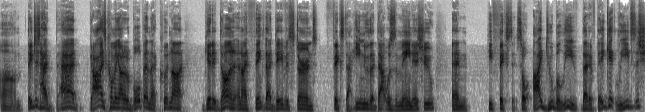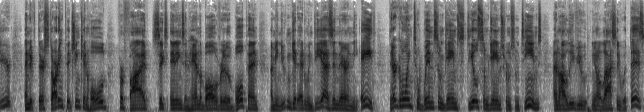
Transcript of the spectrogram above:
Um, they just had bad guys coming out of the bullpen that could not get it done. And I think that David Stearns fixed that. He knew that that was the main issue, and he fixed it. So I do believe that if they get leads this year, and if their starting pitching can hold for five, six innings and hand the ball over to the bullpen, I mean, you can get Edwin Diaz in there in the eighth. They're going to win some games, steal some games from some teams. And I'll leave you, you know, lastly with this.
